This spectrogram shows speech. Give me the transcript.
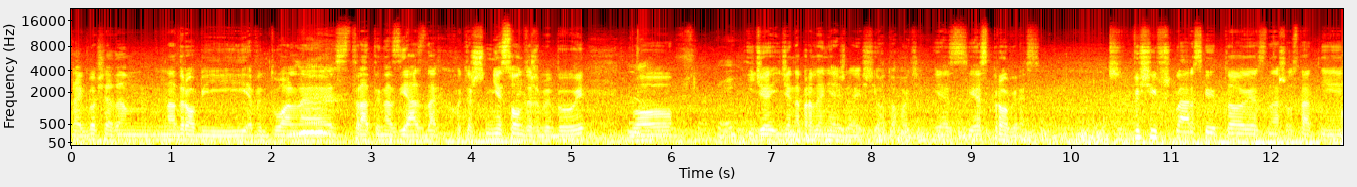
Tak, Gosia tam nadrobi ewentualne straty na zjazdach, chociaż nie sądzę, żeby były, bo Lepiej. idzie, idzie naprawdę nieźle, jeśli o to chodzi. Jest, jest progres. Wyścig w Szklarskiej to jest nasz ostatni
